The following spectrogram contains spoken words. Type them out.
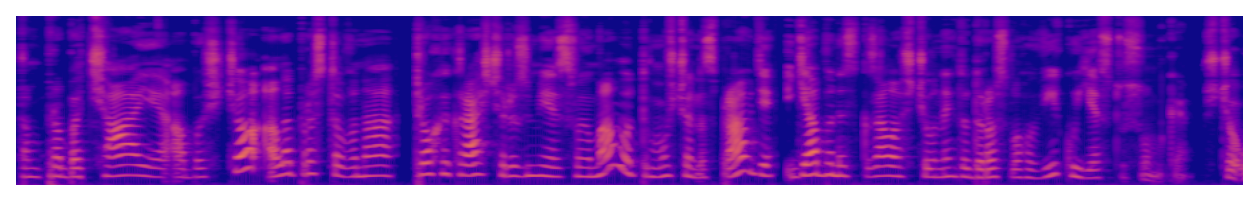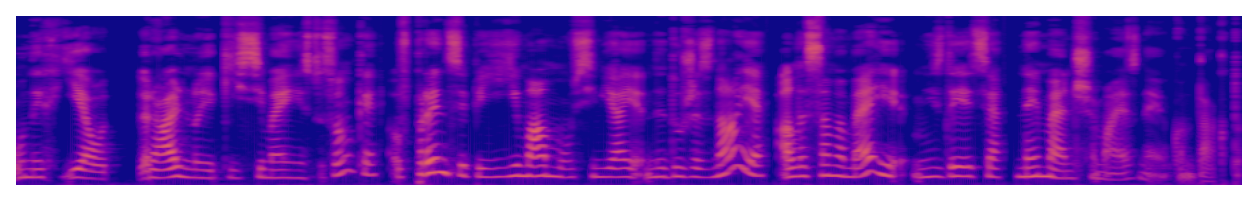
там пробачає або що, але просто вона трохи краще розуміє свою маму, тому що насправді я би не сказала, що у них до дорослого віку є стосунки, що у них є от. Реально якісь сімейні стосунки. В принципі, її маму сім'я не дуже знає, але саме Мегі, мені здається, найменше має з нею контакту.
